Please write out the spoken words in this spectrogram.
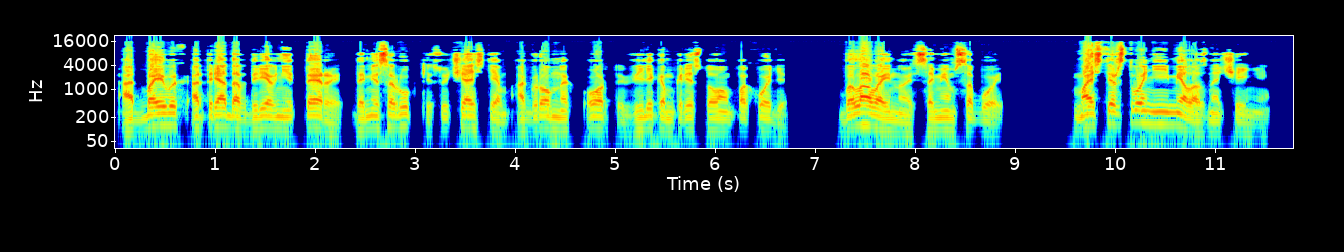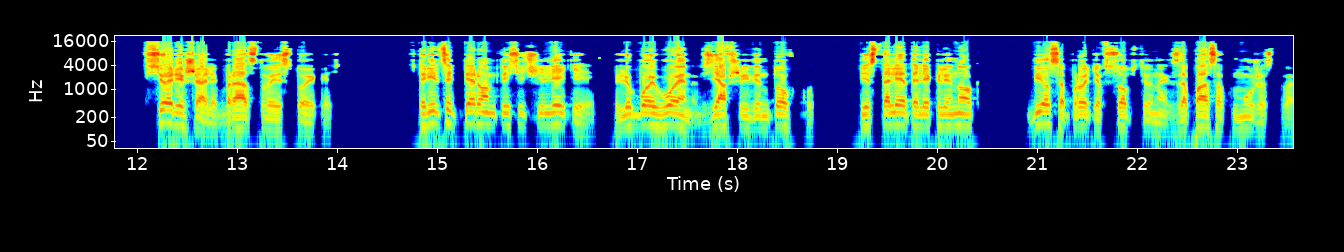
от боевых отрядов древней Терры до мясорубки с участием огромных орд в Великом Крестовом походе была войной с самим собой. Мастерство не имело значения. Все решали братство и стойкость. В 31-м тысячелетии любой воин, взявший винтовку, пистолет или клинок, бился против собственных запасов мужества,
